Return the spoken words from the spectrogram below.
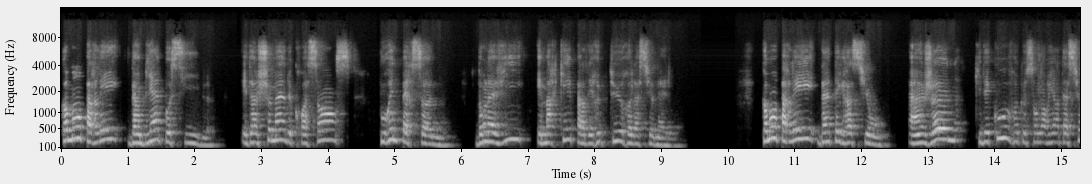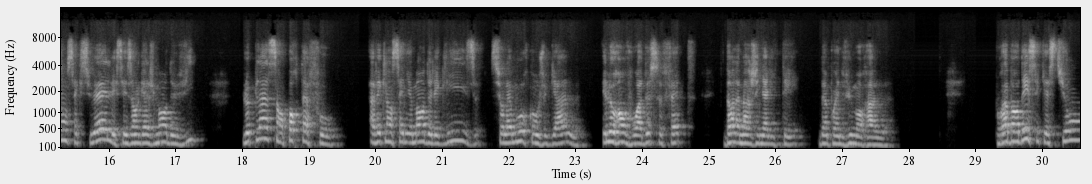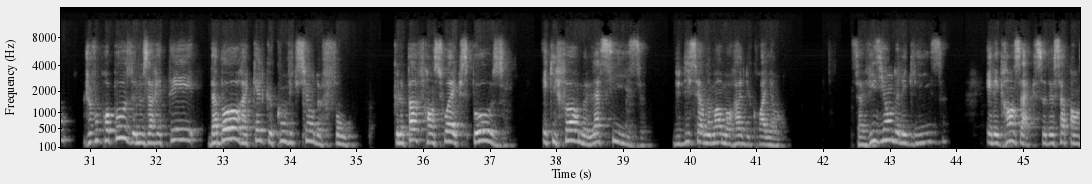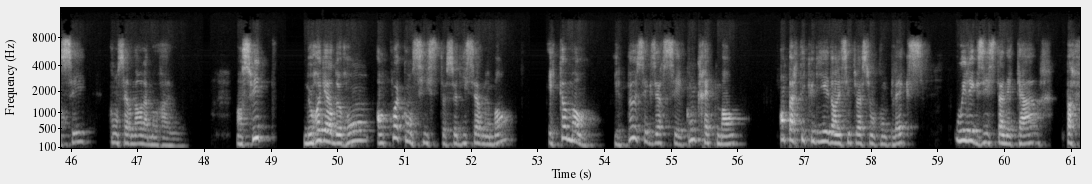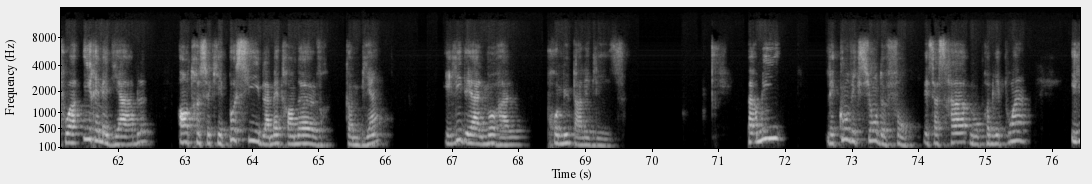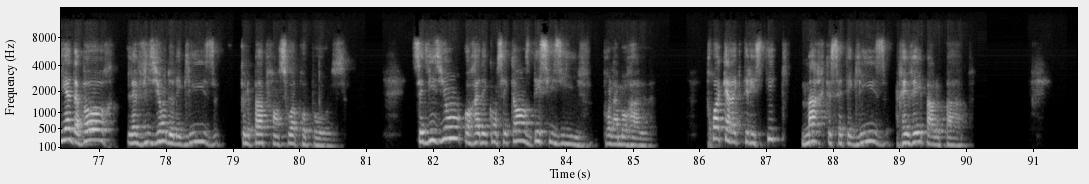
Comment parler d'un bien possible et d'un chemin de croissance pour une personne dont la vie est marquée par des ruptures relationnelles Comment parler d'intégration à un jeune qui découvre que son orientation sexuelle et ses engagements de vie le placent en porte-à-faux avec l'enseignement de l'Église sur l'amour conjugal et le renvoie de ce fait dans la marginalité d'un point de vue moral. Pour aborder ces questions, je vous propose de nous arrêter d'abord à quelques convictions de fond que le pape François expose et qui forment l'assise du discernement moral du croyant, sa vision de l'Église et les grands axes de sa pensée concernant la morale. Ensuite, nous regarderons en quoi consiste ce discernement et comment il peut s'exercer concrètement, en particulier dans les situations complexes où il existe un écart, parfois irrémédiable, entre ce qui est possible à mettre en œuvre comme bien et l'idéal moral promu par l'Église. Parmi les convictions de fond, et ça sera mon premier point, il y a d'abord la vision de l'Église que le pape François propose. Cette vision aura des conséquences décisives pour la morale. Trois caractéristiques marquent cette Église rêvée par le pape.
